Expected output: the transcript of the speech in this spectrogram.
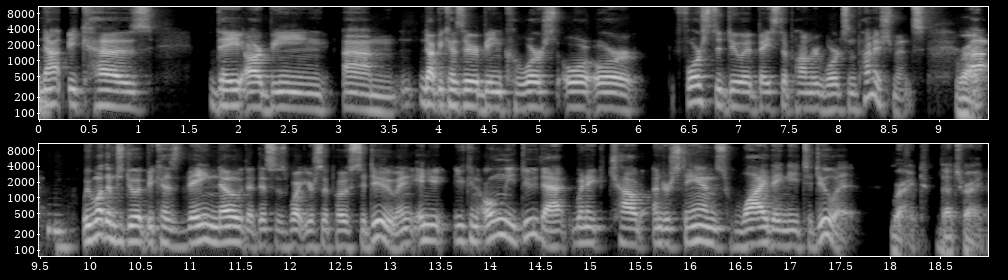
not because they are being um, not because they're being coerced or or forced to do it based upon rewards and punishments. Right. Um, we want them to do it because they know that this is what you're supposed to do, and and you you can only do that when a child understands why they need to do it. Right. That's right.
